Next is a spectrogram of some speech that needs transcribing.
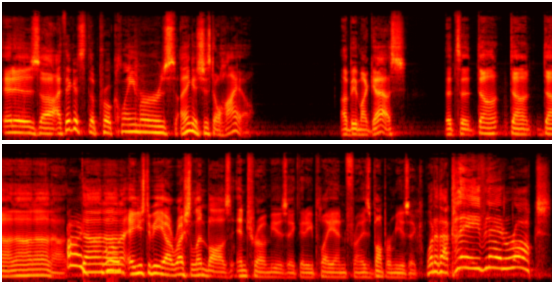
it is, uh, I think it's the Proclaimers. I think it's just Ohio. That'd be my guess. That's a dun dun dun dun dun dun. dun, dun, dun. It used to be uh, Rush Limbaugh's intro music that he play in from his bumper music. what about Cleveland Rocks?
